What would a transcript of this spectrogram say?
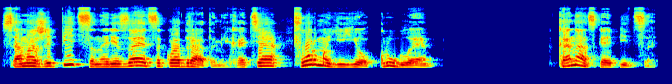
Сама же пицца нарезается квадратами, хотя форма ее круглая. Канадская пицца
